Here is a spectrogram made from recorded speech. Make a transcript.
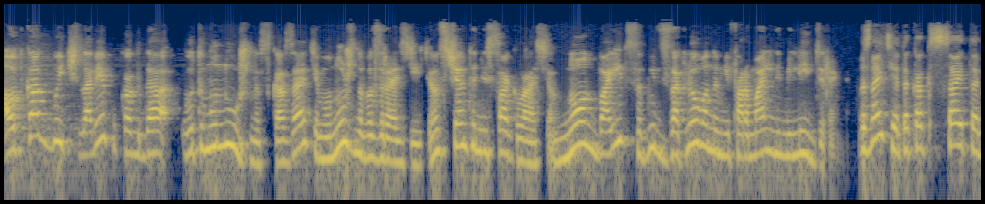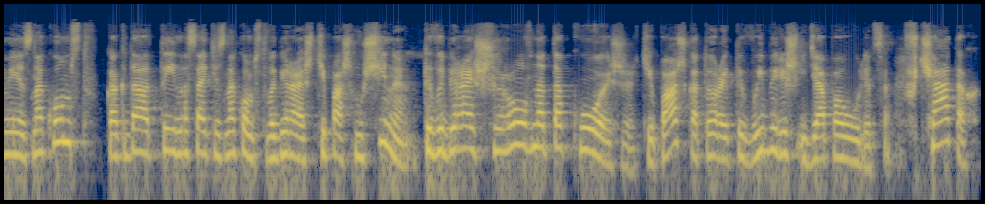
А вот как быть человеку, когда вот ему нужно сказать, ему нужно возразить, он с чем-то не согласен, но он боится быть заклеванным неформальными лидерами? Вы знаете, это как с сайтами знакомств, когда ты на сайте знакомств выбираешь типаж мужчины, ты выбираешь ровно такой же типаж, который ты выберешь, идя по улице. В чатах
